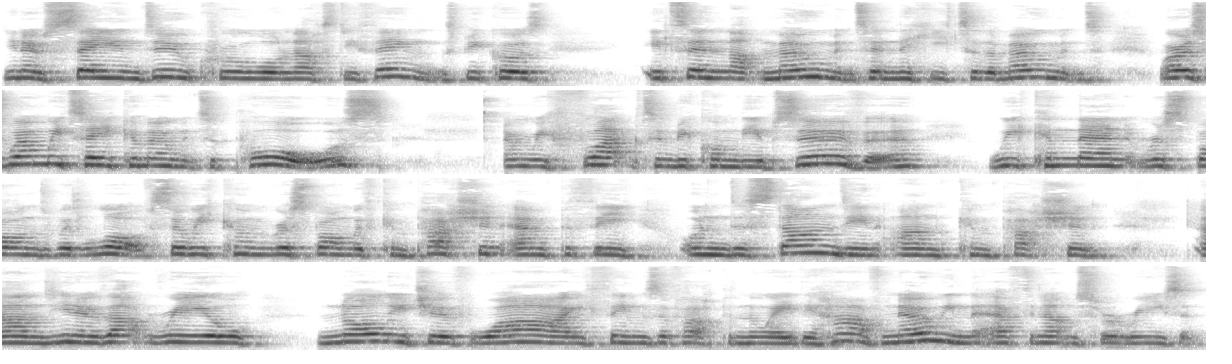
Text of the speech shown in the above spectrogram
you know, say and do cruel or nasty things because it's in that moment, in the heat of the moment. Whereas when we take a moment to pause and reflect and become the observer, we can then respond with love. So we can respond with compassion, empathy, understanding, and compassion. And, you know, that real knowledge of why things have happened the way they have, knowing that everything happens for a reason.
